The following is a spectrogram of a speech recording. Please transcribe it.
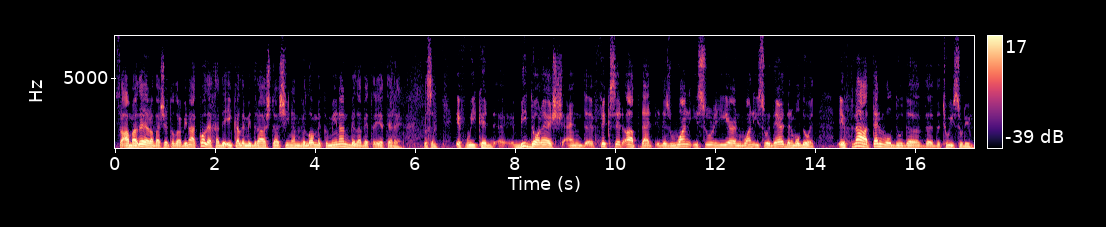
So Amale, Rav Asher told Rabina, Kol echad de'ika lemidrash darshinan velo mekuminan belavet yetere. Listen, if we could uh, be Doresh and uh, fix it up that there's one Isur here and one Isur there, then we'll do it. If not, then we'll do the, the, the two Isurim.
